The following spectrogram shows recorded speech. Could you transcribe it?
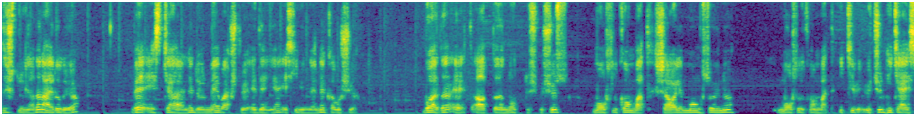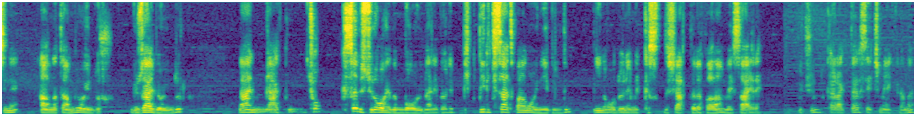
dış dünyadan ayrılıyor ve eski haline dönmeye başlıyor. Edenya eski günlerine kavuşuyor. Bu arada evet altta da not düşmüşüz. Mortal Kombat Shaolin Monks oyunu Mortal Kombat 2 ve 3'ün hikayesini anlatan bir oyundur. Güzel bir oyundur. Ben ya, çok kısa bir süre oynadım bu oyunu. Hani böyle 1-2 saat falan oynayabildim. Yine o dönemin kısıtlı şartları falan vesaire. 3'ün karakter seçme ekranı.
